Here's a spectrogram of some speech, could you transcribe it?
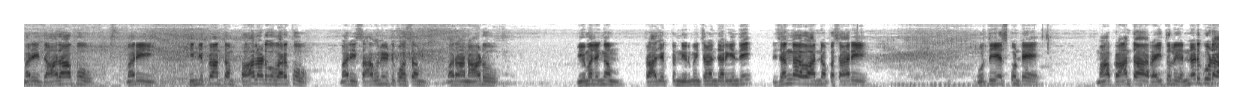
మరి దాదాపు మరి కింది ప్రాంతం పాలడుగు వరకు మరి సాగునీటి కోసం మరి ఆనాడు భీమలింగం ప్రాజెక్టు నిర్మించడం జరిగింది. నిజంగా వారిని ఒకసారి గుర్తు చేసుకుంటే మా ప్రాంత రైతులు ఎన్నడూ కూడా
